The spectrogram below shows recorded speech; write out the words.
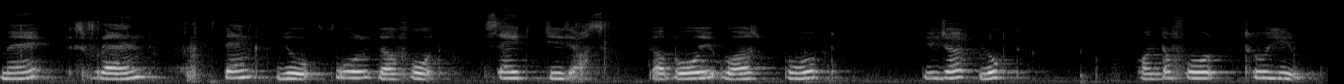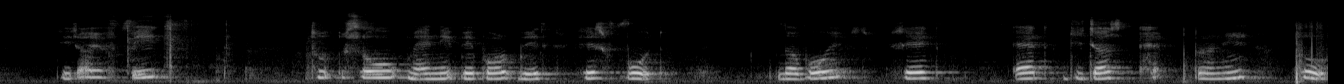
friend. Thank you for the food, said Jesus. The boy was bored. Jesus looked wonderful to him. Jesus fed to so many people with his food. The boy said at Jesus' plenty too.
